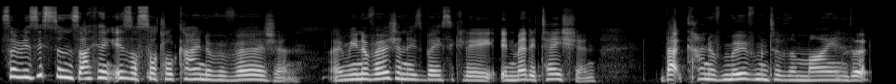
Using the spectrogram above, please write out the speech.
So resistance, I think, is a subtle kind of aversion. I mean, aversion is basically in meditation that kind of movement of the mind that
